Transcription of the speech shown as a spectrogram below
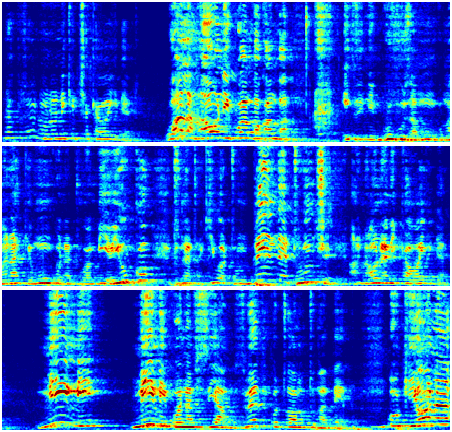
Nakutana ni kitu cha kawaida tu, wala haoni kwamba kwamba hizi ah, ni nguvu za Mungu. Maanake Mungu anatuambia yuko, tunatakiwa tumpende, tumche. Anaona ni kawaida. Mimi mimi kwa nafsi yangu siwezi kutoa mtu mapepo. Ukiona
